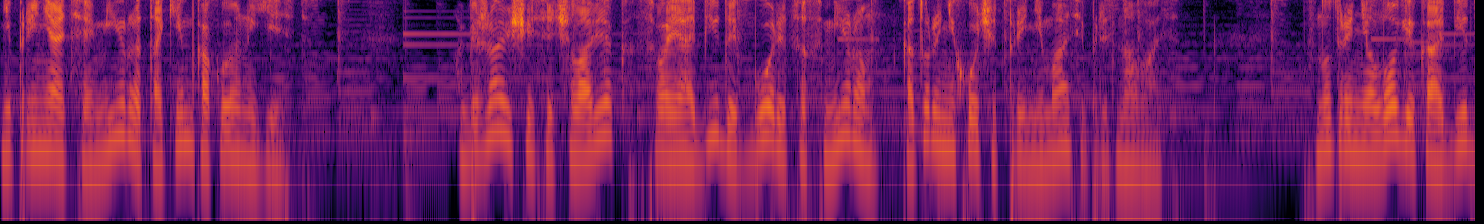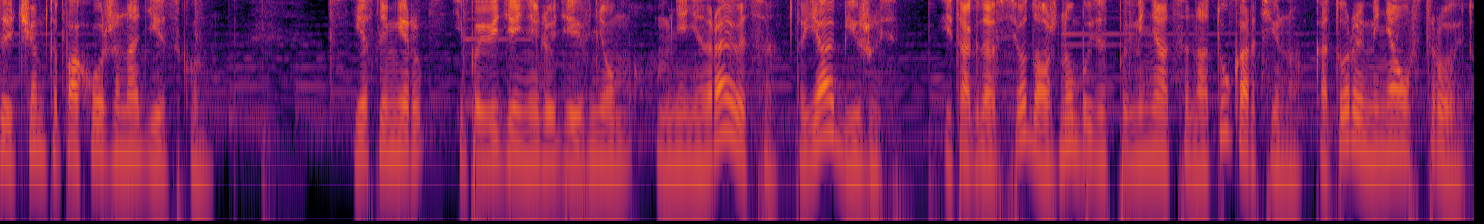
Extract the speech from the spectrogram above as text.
Непринятие мира таким, какой он есть. Обижающийся человек своей обидой борется с миром, который не хочет принимать и признавать. Внутренняя логика обиды чем-то похожа на детскую. Если мир и поведение людей в нем мне не нравится, то я обижусь, и тогда все должно будет поменяться на ту картину, которая меня устроит,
